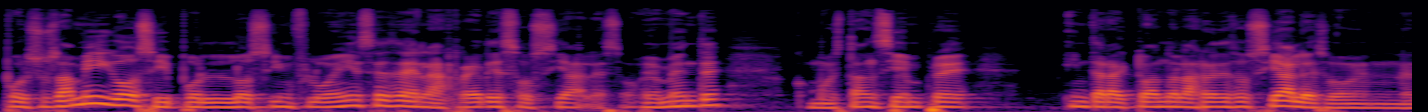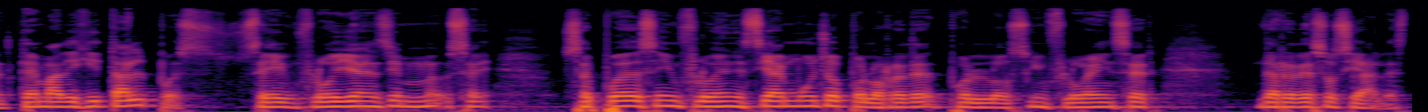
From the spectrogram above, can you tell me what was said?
por sus amigos y por los influencers en las redes sociales. Obviamente, como están siempre interactuando en las redes sociales o en el tema digital, pues se influyen, se, se puede influenciar mucho por los, por los influencers de redes sociales.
